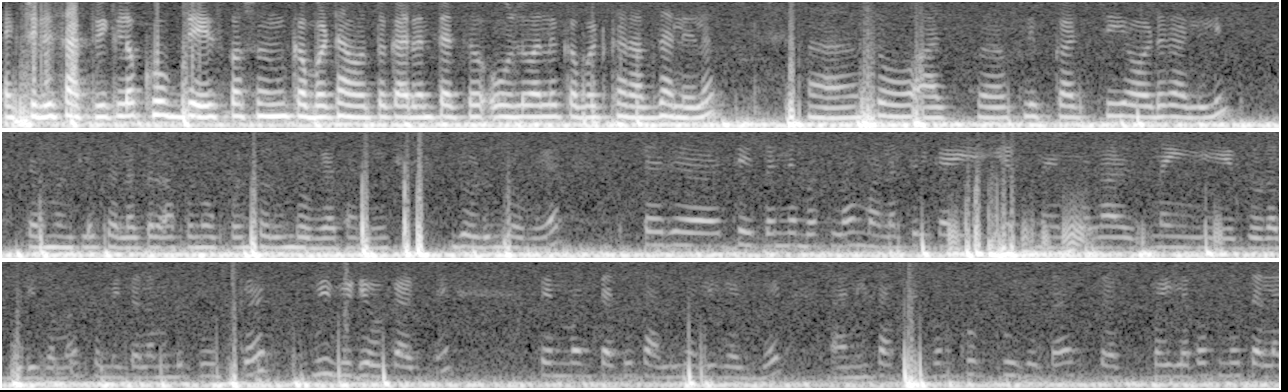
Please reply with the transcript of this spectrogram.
ॲक्च्युली सात्विकला खूप डेजपासून कबट हवं होतं कारण त्याचं ओल्डवालं कबट खराब झालेलं. सो आज फ्लिपकार्टची ऑर्डर आलेली. तर म्हटलं चला तर आपण ओपन करून बघूयात आणि जोडून बघूयात तर अं, चैतन्य बसला मला तरी काही येत नाही मला नाही जोडाजोडी जमत सो मी त्याला म्हणलं तूच कर मी व्हिडिओ काढते तर मग त्याचं चालू झाली गडबड आणि साक्षी पण खूप खुश होता तर पहिल्यापासूनच त्याला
